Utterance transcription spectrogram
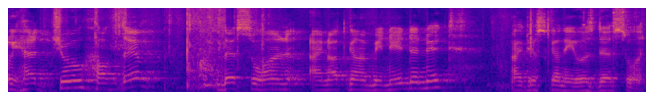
we had two of them. This one, I'm not gonna be needing it. I just gonna use this one.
